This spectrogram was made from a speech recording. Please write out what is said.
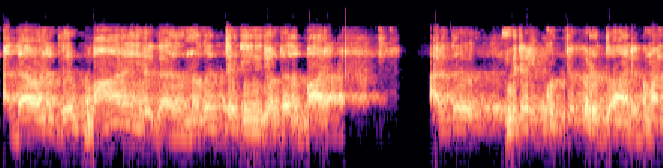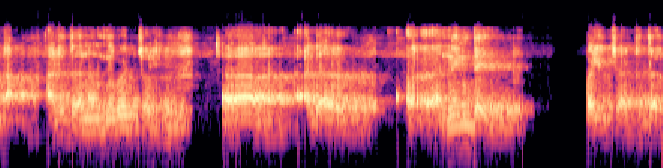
அது அவனுக்கு பாரம் இருக்காது. நுகத்தடின்னு சொல்றது பாரம். அடுத்து விரல் குற்றப்படுத்துவான் இருக்க மாட்டான். அடுத்து என்ன? நிவச்சொல் ஆஹ் அத நிந்தை. பழிச்சாட்டுதல்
